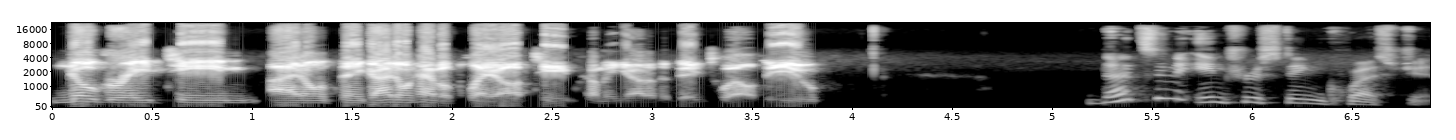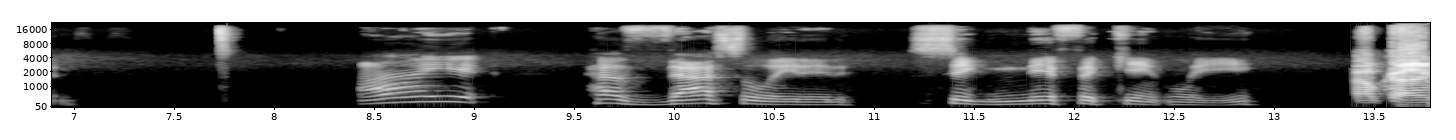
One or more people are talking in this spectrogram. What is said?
No great team. I don't think I don't have a playoff team coming out of the Big Twelve. Do you? That's an interesting question. I have vacillated significantly Okay.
